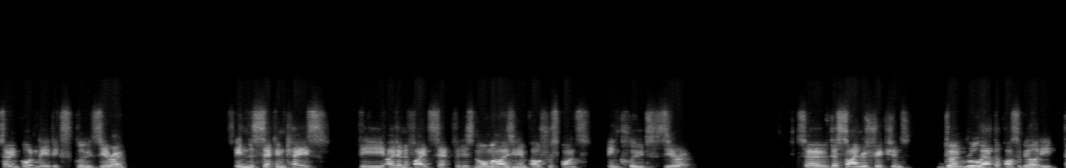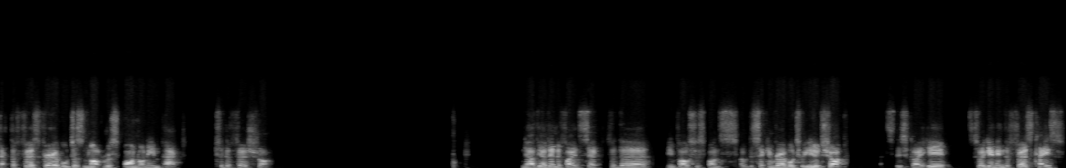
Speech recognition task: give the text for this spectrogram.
So importantly, it excludes zero. In the second case, the identified set for this normalizing impulse response includes zero. So the sign restrictions don't rule out the possibility that the first variable does not respond on impact to the first shock. Now the identified set for the impulse response of the second variable to a unit shock, that's this guy here. So again, in the first case,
